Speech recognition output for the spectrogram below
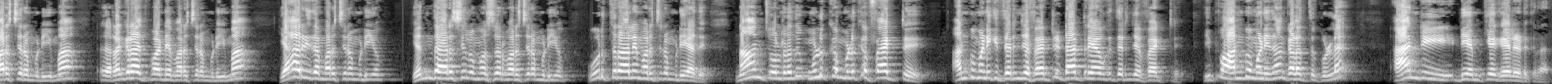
மறைச்சிட முடியுமா? ரங்கராஜ் பாண்டே மறைச்சிட முடியுமா? யார் இதை மறைச்சிட முடியும்? எந்த அரசியல் விமர்சகர் மறைச்சிட முடியும்? ஒருத்தராலே மறைச்சிட முடியாது. நான் சொல்றது முழுக்க முழுக்க ஃபேக்ட் அன்புமணிக்கு தெரிஞ்ச ஃபேக்ட் டாக்டரியாவுக்கு தெரிஞ்ச ஃபேக்ட் இப்போ அன்புமணி தான் களத்துக்குள்ள ஆன்டி டிஎம்கே கையில் எடுக்கிறார்.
